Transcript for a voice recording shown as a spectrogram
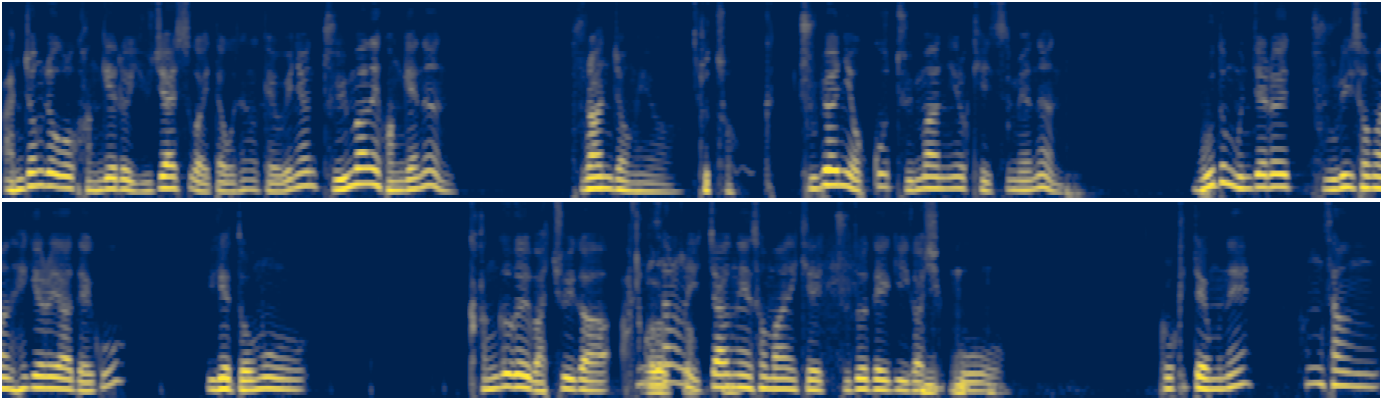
안정적으로 관계를 유지할 수가 있다고 생각해요. 왜냐하면 둘만의 관계는 불안정해요. 그렇죠. 주변이 없고 둘만 이렇게 있으면은 모든 문제를 둘이서만 해결해야 되고 이게 너무 간극을 맞추기가 한 어렵죠. 사람의 입장에서만 이렇게 주도되기가 음, 쉽고 음, 음. 그렇기 때문에 항상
